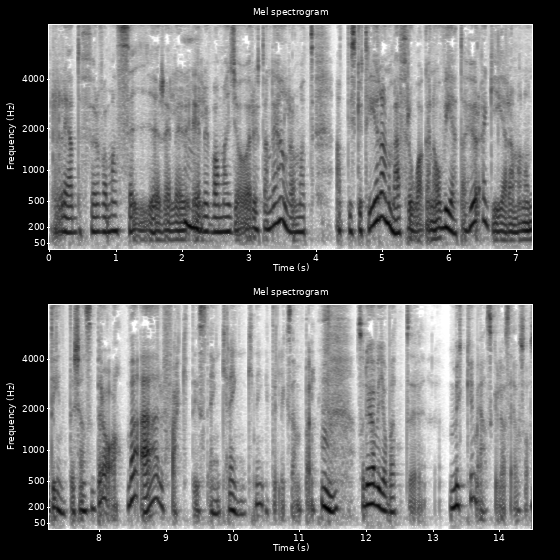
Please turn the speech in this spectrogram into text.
rädd för vad man säger eller, eller vad man gör, utan det handlar om att, att diskutera de här frågorna och veta hur agerar man om det inte känns bra? Vad är faktiskt en kränkning till exempel? Så det har vi jobbat eh, mycket med skulle jag säga hos oss.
